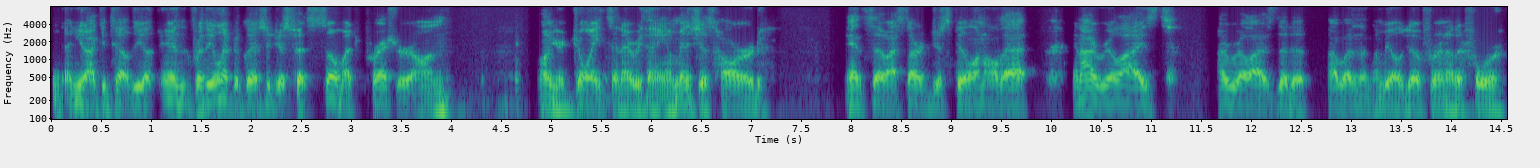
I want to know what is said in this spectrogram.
you know, I could tell the, and for the Olympic list, it just puts so much pressure on, on your joints and everything. I mean, it's just hard. And so I started just feeling all that. And I realized I realized that it, I wasn't going to be able to go for another four.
